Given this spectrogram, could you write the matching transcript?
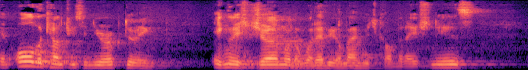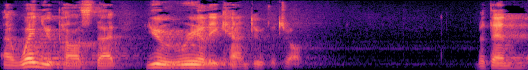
in all the countries in Europe doing English, German, or whatever your language combination is. And when you pass that, you really can do the job. But then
